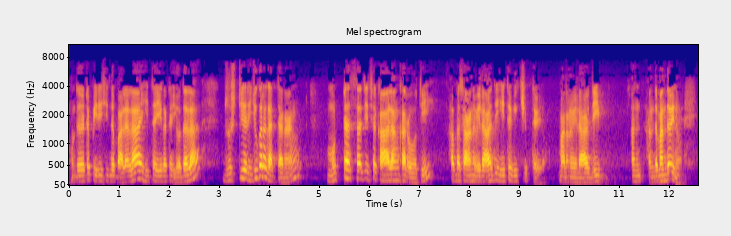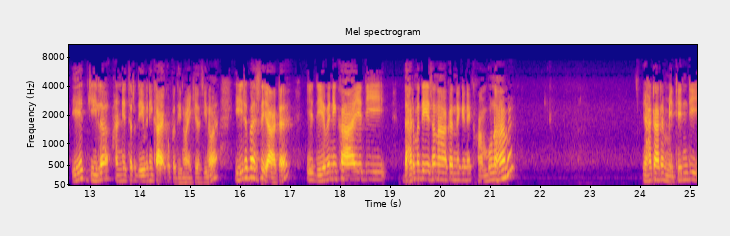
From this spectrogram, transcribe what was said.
හොඳට පිරිසිඳ බලලා හිත ඒකට යොදලා දෘෂ්ටිය ඍජු කරගත්තා නම් මුට්ට සතිච කාලං කරෝති අවසාන වෙලාවේදී හිත වික්ෂිප්ත වෙනවා මරණ වෙලාවේදී අන්දමන්ද වෙනවා. ඒත් කියලා අන්‍යතර දේවනිකායක උපදිනවයි කියලා කියනවා. ඊට පස්සේ යාට ඒ දේවනිකායේදී ධර්ම දේශනා කරන කෙනෙක් හම්බුනහම එහට අර මෙතෙන්දී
